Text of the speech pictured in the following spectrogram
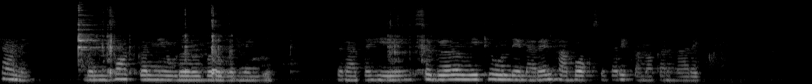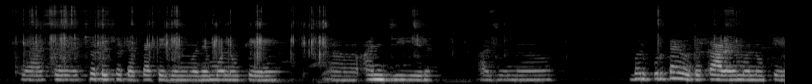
छान आहे पण झाकण एवढं बरोबर नाही आहे तर आता हे सगळं मी ठेवून देणार आहे हा बॉक्स आता रिकामा करणार आहे. हे असं छोट्या छोट्या पॅकेजिंगमध्ये मनुके अंजीर अजून भरपूर काय होतं काळे मनुके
